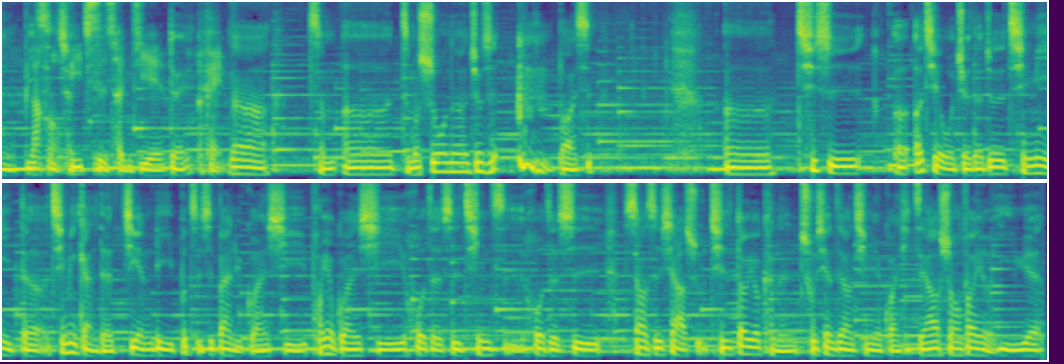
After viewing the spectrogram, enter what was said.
嗯，然后彼此承接，对，OK。那怎么呃怎么说呢？就是 不好意思，呃，其实。呃，而且我觉得，就是亲密的亲密感的建立，不只是伴侣关系、朋友关系，或者是亲子，或者是上司下属，其实都有可能出现这样亲密的关系。只要双方有意愿，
